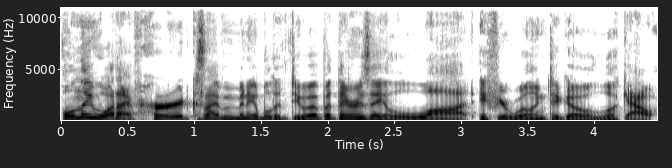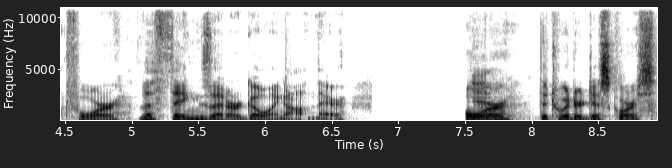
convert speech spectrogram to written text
only what I've heard because I haven't been able to do it, but there is a lot if you're willing to go look out for the things that are going on there. Or the Twitter discourse,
